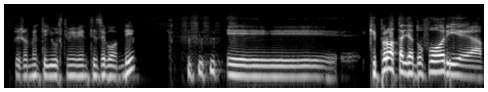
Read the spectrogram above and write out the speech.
specialmente gli ultimi 20 secondi. E che però ha tagliato fuori e ha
